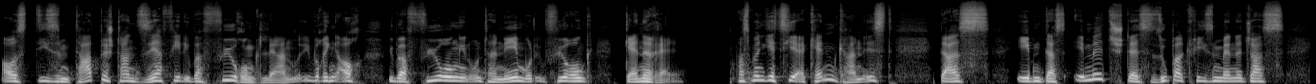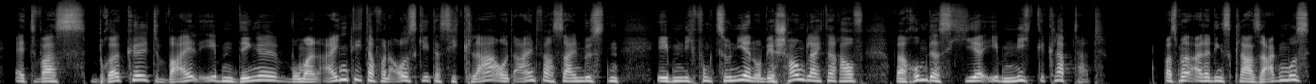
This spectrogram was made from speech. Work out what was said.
aus diesem Tatbestand sehr viel über Führung lernen. Und übrigens auch über Führung in Unternehmen und über Führung generell. Was man jetzt hier erkennen kann, ist, dass eben das Image des Superkrisenmanagers etwas bröckelt, weil eben Dinge, wo man eigentlich davon ausgeht, dass sie klar und einfach sein müssten, eben nicht funktionieren. Und wir schauen gleich darauf, warum das hier eben nicht geklappt hat. Was man allerdings klar sagen muss,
